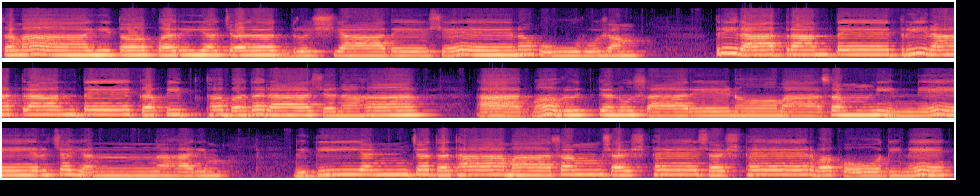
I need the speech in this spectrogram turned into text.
समाहितपर्यचरदृश्यादेशेन पूरुषम्। त्रिरात्रान्ते त्रिरात्रान्ते कपित्थबदराशनः आत्मवृत्त्यनुसारेण मासं निन्येर्चयन् हरिम् द्वितीयञ्च तथा मासं षष्ठे षष्ठेर्वको दिने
